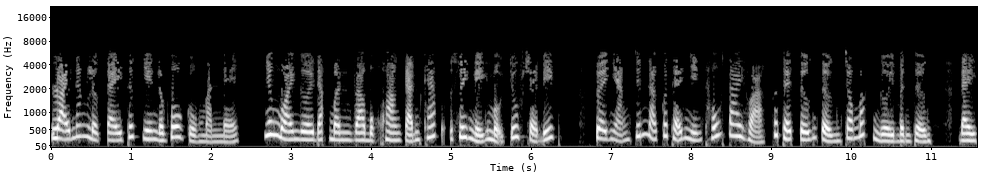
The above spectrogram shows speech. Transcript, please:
Loại năng lực này tất nhiên là vô cùng mạnh mẽ, nhưng mọi người đặt mình vào một hoàn cảnh khác suy nghĩ một chút sẽ biết. Tuệ nhãn chính là có thể nhìn thấu tai họa, có thể tưởng tượng trong mắt người bình thường. Đây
